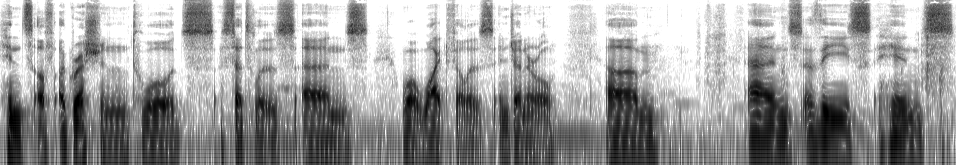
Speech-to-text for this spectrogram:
hints of aggression towards settlers and well white fellas in general, um, and these hints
